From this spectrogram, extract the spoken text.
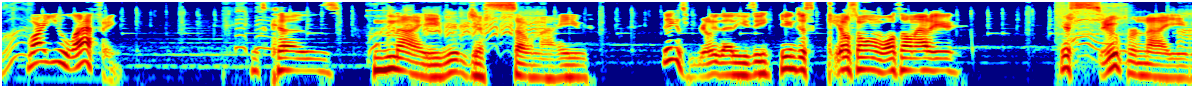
What? Why are you laughing? It's cause naive. You're just so naive. You think it's really that easy? You can just kill someone and waltz on out of here? You're super naive.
